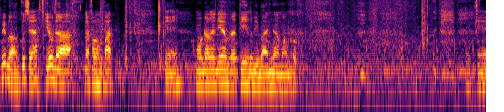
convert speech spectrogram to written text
Tapi bagus ya, dia udah level 4 Oke, modalnya dia berarti lebih banyak mah bro. Oke.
